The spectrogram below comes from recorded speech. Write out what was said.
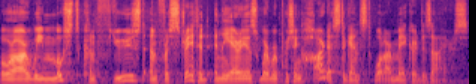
Or are we most confused and frustrated in the areas where we're pushing hardest against what our Maker desires?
